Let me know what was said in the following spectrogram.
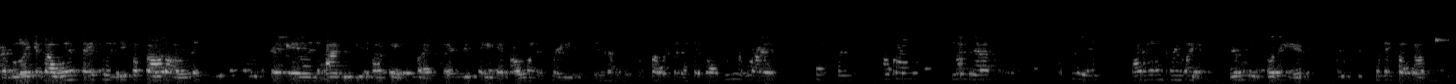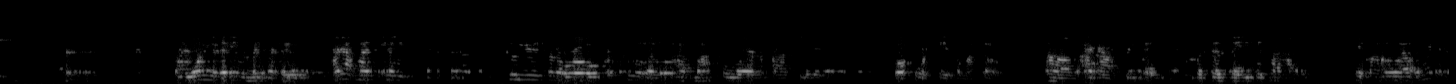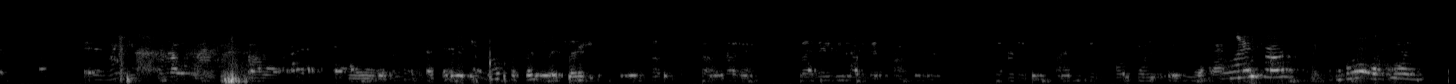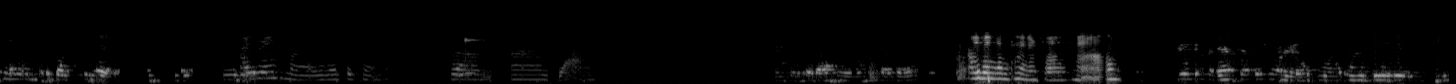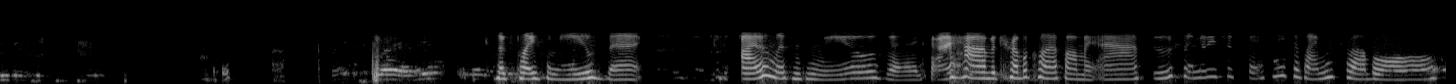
I really get my Wednesday sushi for five dollars, and I do get my cake like everything if I want it pretty and shit. I get some Publix and I say, don't do it right. Okay, look at that. I year. So they even make my cake. I got my cake two years in a row for two of my my four five kids or four kids for myself. Um, I got free cake because they did not hit my whole out winter. It didn't make it. And I was like, so I everything else is really free. But they do have a good profit. I drank mine with the champagne. Um, um, yeah. I think I'm kind of drunk now. Let's play some music. I don't listen to music. I have a treble clef on my ass. Ooh, somebody should spank me because I'm in trouble.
